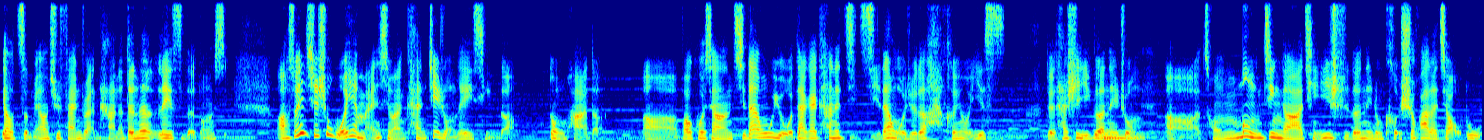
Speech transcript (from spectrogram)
要怎么样去反转它呢？等等类似的东西啊，所以其实我也蛮喜欢看这种类型的动画的啊，包括像《奇蛋物语》，我大概看了几集，但我觉得很有意思。对，它是一个那种啊，从梦境啊、潜意识的那种可视化的角度，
